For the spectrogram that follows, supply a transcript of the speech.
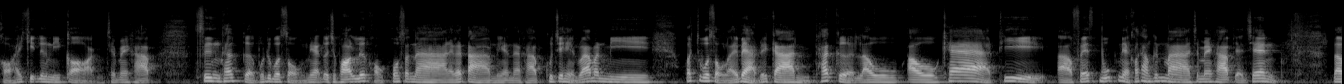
ขอให้คิดเรื่องนี้ก่อนใช่ไหมครับ ซึ่งถ้าเกิดวัตถุประสงค์เนี่ยโดยเฉพาะเรื่องของโฆษณาอะไรก็ตามเนี่ยนะครับคุณจะเห็นว่ามันมีวัตถุประสงค์หลายแบบด้วยกัน ถ้าเกิดเราเอาแค่ที่อ่า Facebook เนี่ยเขาทำขึ้นมาใช่ไหมครับ อย่างเช่นเรา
